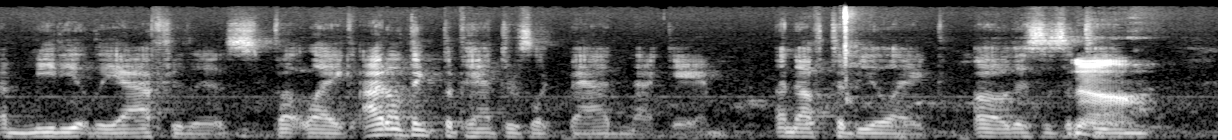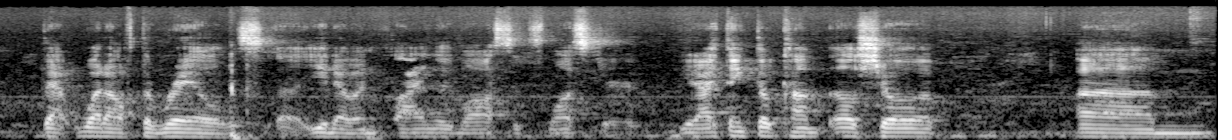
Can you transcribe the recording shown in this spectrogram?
immediately after this. But like, I don't think the Panthers look bad in that game enough to be like, oh, this is a No. team that went off the rails, uh, you know, and finally lost its luster. You know, I think they'll come, they'll show up. Um,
